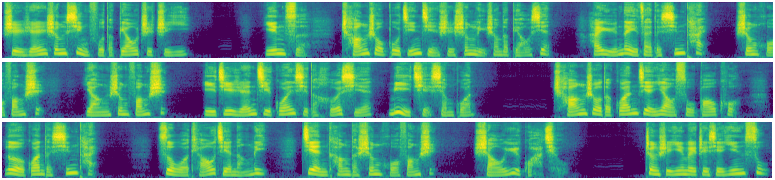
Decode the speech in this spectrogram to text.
是人生幸福的标志之一。因此，长寿不仅仅是生理上的表现，还与内在的心态、生活方式、养生方式。以及人际关系的和谐密切相关。长寿的关键要素包括乐观的心态、自我调节能力、健康的生活方式、少欲寡求。正是因为这些因素，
